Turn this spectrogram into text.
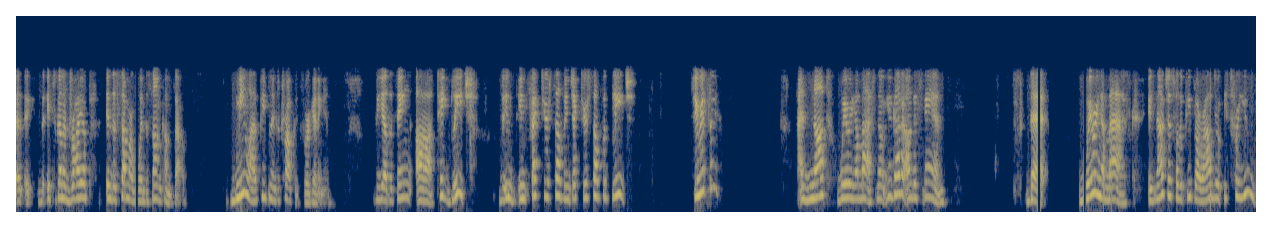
uh, uh, it's going to dry up in the summer when the sun comes out. Meanwhile, people in the tropics were getting it. The other thing, uh, take bleach. In- infect yourself, inject yourself with bleach. Seriously? And not wearing a mask. Now, you got to understand that wearing a mask is not just for the people around you, it's for you.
